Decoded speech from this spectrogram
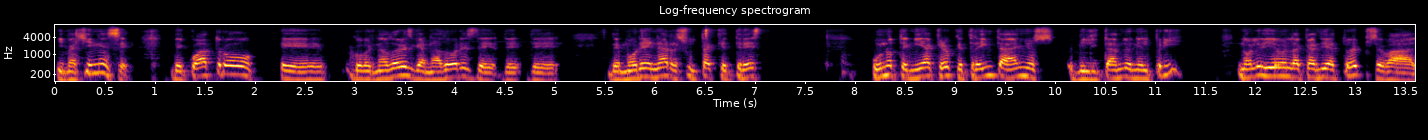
imagínense, de cuatro gobernadores ganadores de, de, Morena, resulta que tres, uno tenía creo que 30 años militando en el PRI, no le dieron la candidatura, pues se va a,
